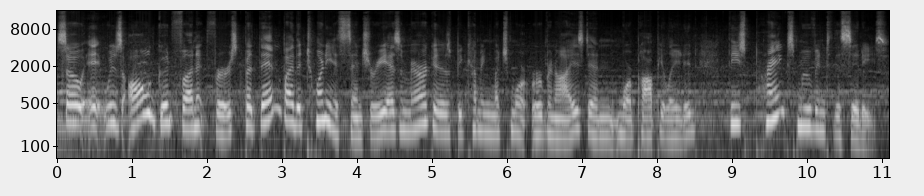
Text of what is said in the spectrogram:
So it was all good fun at first, but then by the 20th century, as America is becoming much more urbanized and more populated, these pranks move into the cities.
